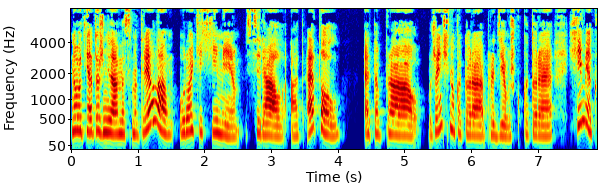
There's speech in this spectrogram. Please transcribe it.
Ну вот я тоже недавно смотрела «Уроки химии», сериал от Apple, это про женщину, которая, про девушку, которая химик,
